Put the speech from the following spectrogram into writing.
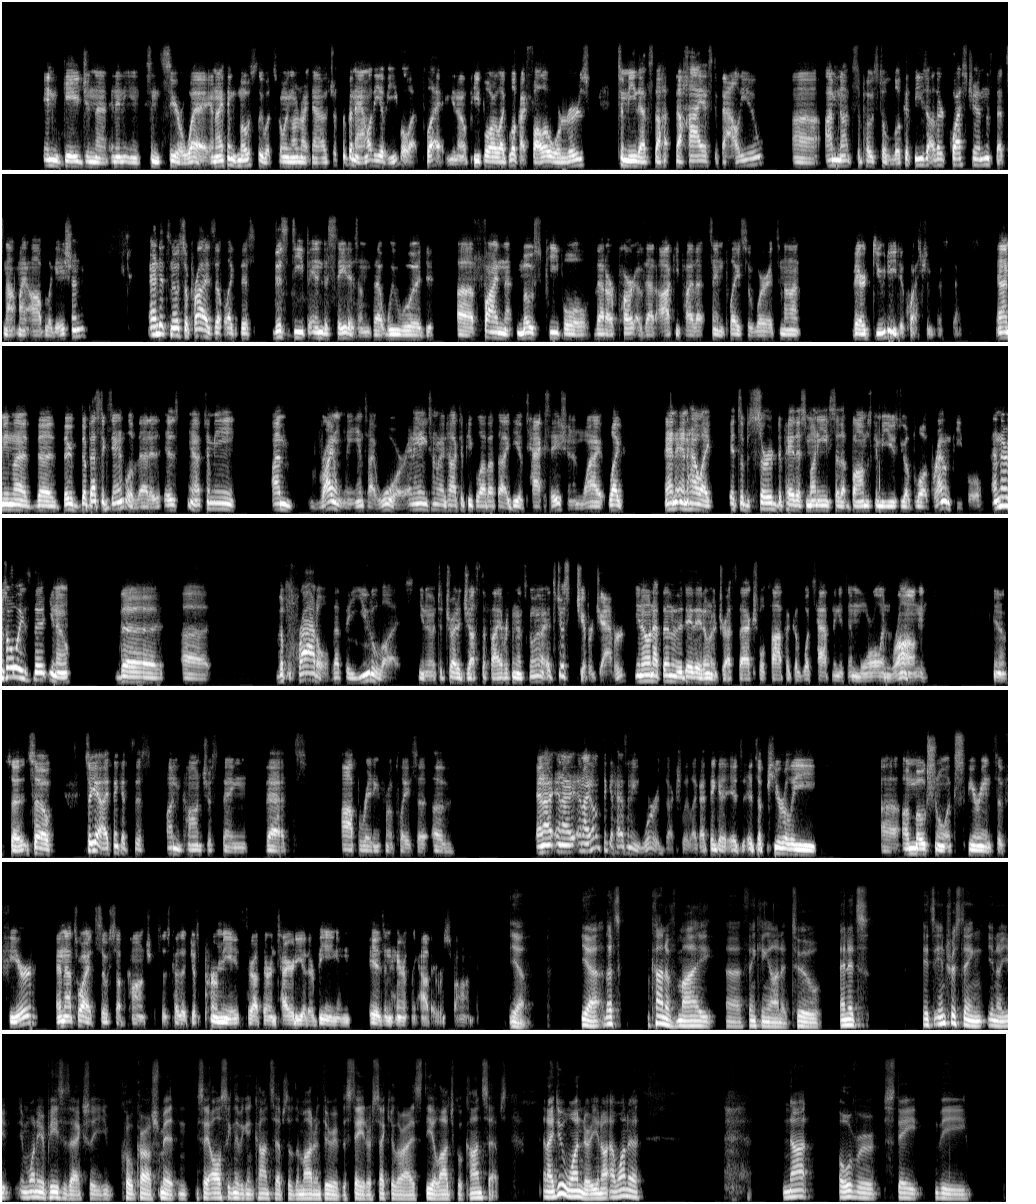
engage in that in any sincere way. And I think mostly what's going on right now is just the banality of evil at play. You know, people are like, look, I follow orders. To me, that's the, the highest value Uh, I'm not supposed to look at these other questions. That's not my obligation. And it's no surprise that like this this deep into statism that we would uh, find that most people that are part of that occupy that same place of where it's not their duty to question those things. And I mean, the the the, the best example of that is, is, you know, to me, I'm violently anti-war, and anytime I talk to people about the idea of taxation and why, like, and and how like it's absurd to pay this money so that bombs can be used to go blow up brown people, and there's always the, you know, the uh, the prattle that they utilize, you know, to try to justify everything that's going on. It's just jibber jabber, you know, and at the end of the day, they don't address the actual topic of what's happening is immoral and wrong. And, you know, so, so, so yeah, I think it's this unconscious thing that's operating from a place of, of and I, and I, and I don't think it has any words actually. Like, I think it's, it's a purely uh, emotional experience of fear and that's why it's so subconscious is because it just permeates throughout their entirety of their being and is inherently how they respond yeah yeah that's kind of my uh, thinking on it too and it's it's interesting you know you in one of your pieces actually you quote carl Schmitt and you say all significant concepts of the modern theory of the state are secularized theological concepts. And i do wonder you know i want to not overstate the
